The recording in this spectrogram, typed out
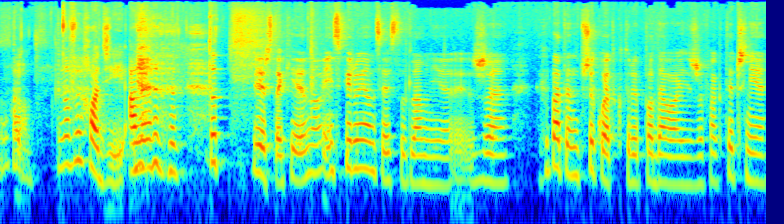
No to. No wychodzi ale to Wiesz, takie no, inspirujące jest to dla mnie, że chyba ten przykład, który podałaś, że faktycznie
